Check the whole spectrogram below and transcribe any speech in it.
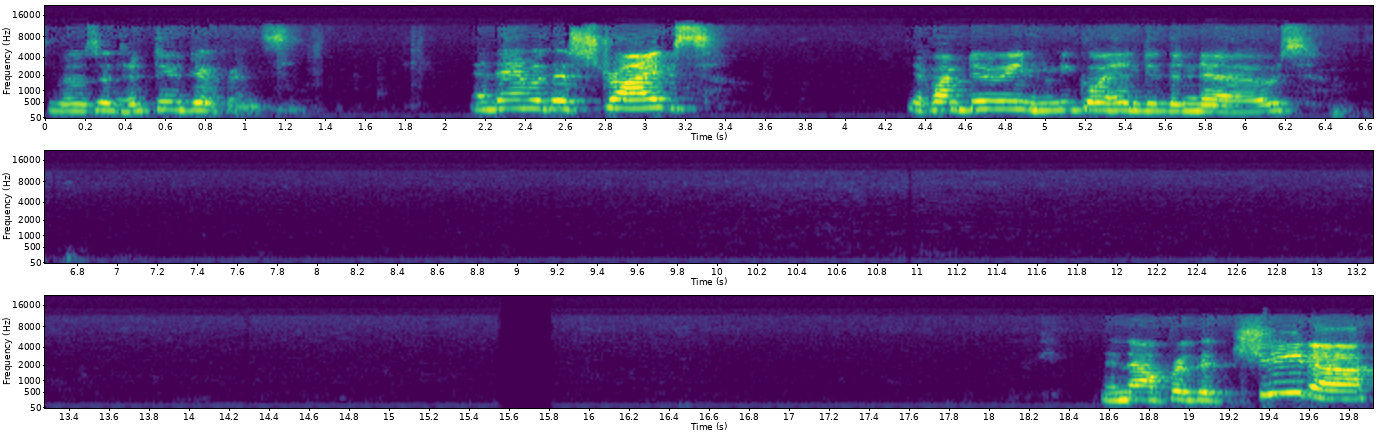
So those are the two difference. And then with the stripes, if I'm doing, let me go ahead and do the nose. And now for the cheetah,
